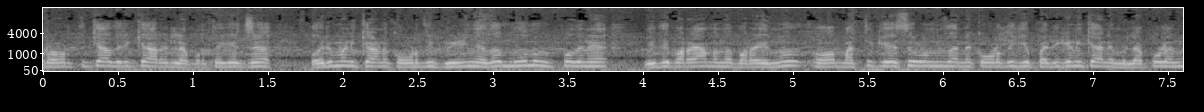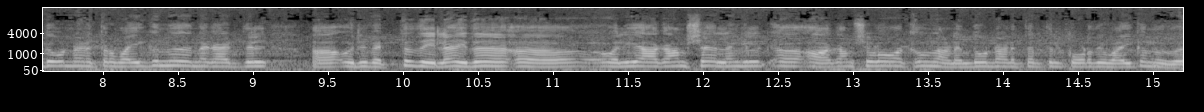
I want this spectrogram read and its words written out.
പ്രവർത്തിക്കാതിരിക്കാറില്ല. പ്രത്യേകിച്ച് ഒരു മണിക്കാണ് കോടതി പിഴിഞ്ഞത്. മൂന്ന് മുപ്പതിന് വിധി പറയാമെന്ന് പറയുന്നു. മറ്റ് കേസുകളൊന്നും തന്നെ കോടതിക്ക് പരിഗണിക്കാനുമില്ല. അപ്പോൾ എന്തുകൊണ്ടാണ് ഇത്ര വൈകുന്നത് എന്ന കാര്യത്തിൽ ഒരു വ്യക്തതയില്ല. ഇത് വലിയ ആകാംക്ഷ അല്ലെങ്കിൽ ആകാംക്ഷകളോ ആക്കുന്നതാണ്. എന്തുകൊണ്ടാണ് ഇത്തരത്തിൽ കോടതി വൈകുന്നത്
